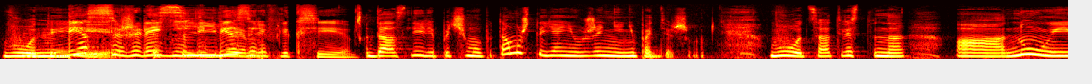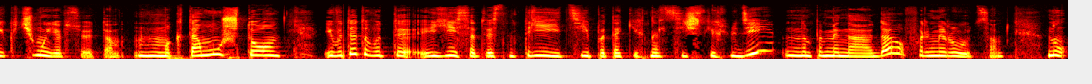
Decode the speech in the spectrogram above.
Вот, без и сожаления слили. и без рефлексии. Да, слили. Почему? Потому что я не, уже не, не поддерживаю. Вот, соответственно, а, ну и к чему я все это? К тому, что и вот это вот э, есть, соответственно, три типа таких нарциссических людей, напоминаю, да, формируются. Ну,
